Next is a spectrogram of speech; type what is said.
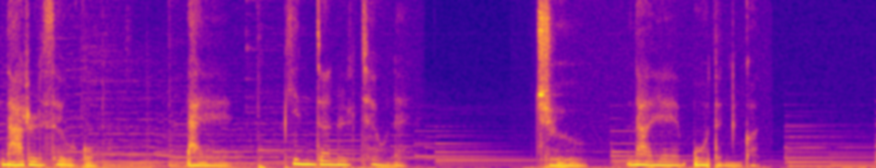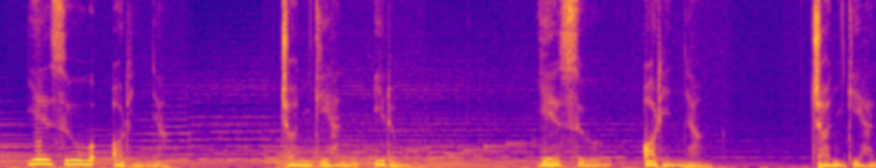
나를 세우고 나의 빈잔을 채우네. 주 나의 모든 것. 예수 어린 양. 존귀한 이름. 예수 어린 양. 존귀한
